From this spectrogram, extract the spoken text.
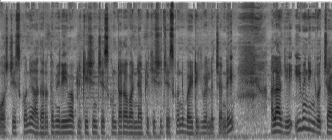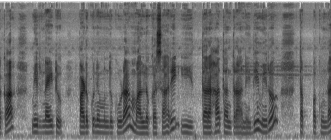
వాష్ చేసుకొని ఆ తర్వాత మీరు ఏం అప్లికేషన్ చేసుకుంటారో అవన్నీ అప్లికేషన్ చేసుకొని బయటికి వెళ్ళొచ్చండి. అలాగే ఈవినింగ్ వచ్చాక మీరు నైట్ పడుకునే ముందు కూడా మళ్ళీ ఒకసారి ఈ తరహా తంత్ర అనేది మీరు తప్పకుండా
